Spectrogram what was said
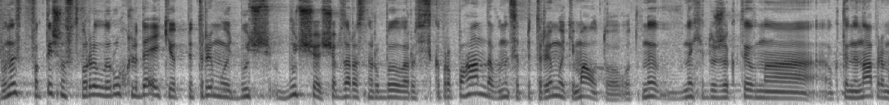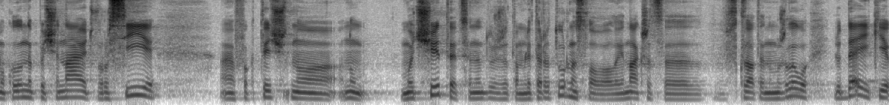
вони фактично створили рух людей, які от підтримують будь- будь-що, що б зараз не робила російська пропаганда, вони це підтримують. І мало того, от вони, в них є дуже активна, активний напрямок, коли вони починають в Росії фактично ну, мочити, це не дуже там літературне слово, але інакше це сказати неможливо. Людей, які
